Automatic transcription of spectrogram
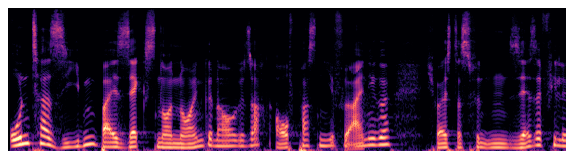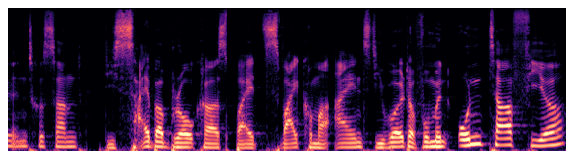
unter 7 bei 6,99 genauer gesagt. Aufpassen hier für einige. Ich weiß, das finden sehr, sehr viele interessant. Die Cyber Brokers bei 2,1. Die World of Women unter 4.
